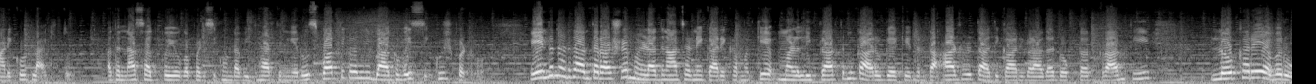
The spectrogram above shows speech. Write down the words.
ಮಾಡಿಕೊಡಲಾಗಿತ್ತು. ಅದನ್ನ ಸದುಪಯೋಗಪಡಿಸಿಕೊಂಡ ವಿದ್ಯಾರ್ಥಿನಿಯರು ಸ್ಪರ್ಧೆಗಳಲ್ಲಿ ಭಾಗವಹಿಸಿ ಖುಷಿಪಟ್ಟರು. ಇಂದು ನಡೆದ ಅಂತಾರಾಷ್ಟ್ರೀಯ ಮಹಿಳಾ ದಿನಾಚರಣೆ ಕಾರ್ಯಕ್ರಮಕ್ಕೆ ಮಳಲಿ ಪ್ರಾಥಮಿಕ ಆರೋಗ್ಯ ಕೇಂದ್ರದ ಆಡಳಿತ ಅಧಿಕಾರಿಗಳಾದ ಡಾಕ್ಟರ್ ಕ್ರಾಂತಿ ಲೋಕರೆ ಅವರು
